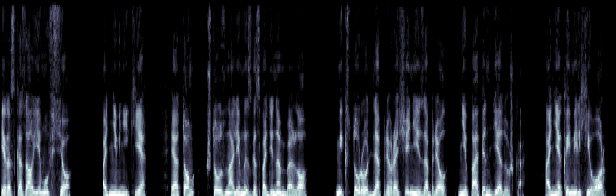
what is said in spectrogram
и рассказал ему все о дневнике и о том, что узнали мы с господином Бело. Микстуру для превращения изобрел не папин дедушка, а некий Мельхиор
